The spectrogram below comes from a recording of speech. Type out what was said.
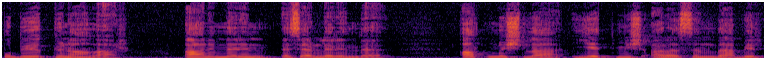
bu büyük günahlar alimlerin eserlerinde 60 ile 70 arasında bir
